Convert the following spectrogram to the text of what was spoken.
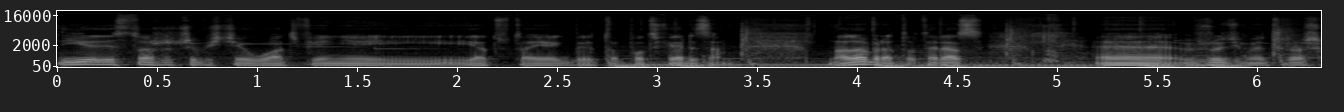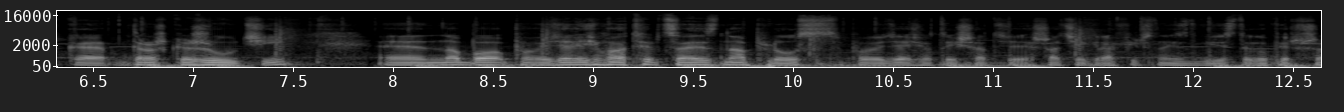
i jest to rzeczywiście ułatwienie i ja tutaj jakby to potwierdzam. No dobra, to teraz e, wrzućmy troszkę, troszkę żółci, e, no bo powiedzieliśmy o tym, co jest na plus, powiedziałeś o tej szacie, szacie graficznej z XXI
